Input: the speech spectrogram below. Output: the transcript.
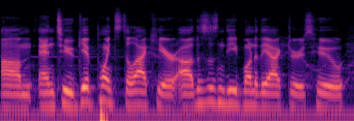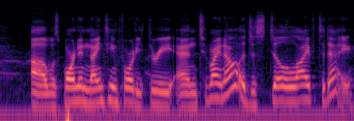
Um, and to give points to Lac here, uh, this is indeed one of the actors who uh, was born in 1943 and, to my knowledge, is still alive today.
